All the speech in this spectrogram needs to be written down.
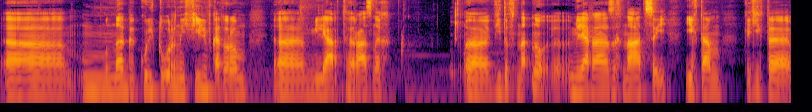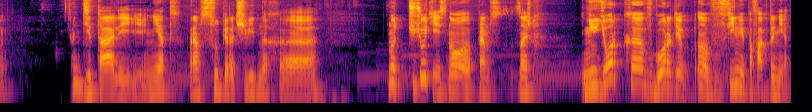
э, многокультурный фильм, в котором э, миллиард разных э, видов, на, ну, э, миллиард разных наций, их там каких-то деталей, нет прям супер очевидных. Э, ну, чуть-чуть есть, но прям, знаешь, Нью-Йорк в городе, ну, в фильме по факту нет.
